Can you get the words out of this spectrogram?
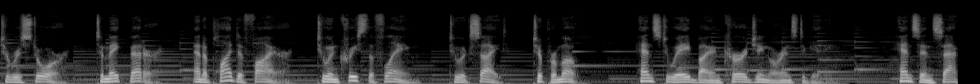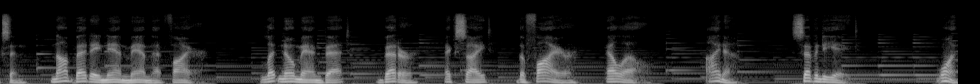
to restore, to make better, and applied to fire, to increase the flame, to excite, to promote. Hence to aid by encouraging or instigating. Hence in Saxon, na bet a nan man that fire. Let no man bet, better, excite, the fire, ll. Ina. 78. 1.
